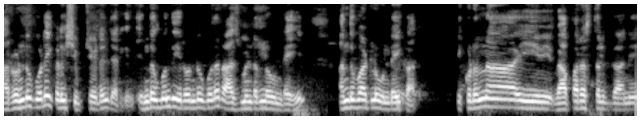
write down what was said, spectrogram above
ఆ రెండు కూడా ఇక్కడికి షిఫ్ట్ చేయడం జరిగింది. ఇంతకుముందు ఈ రెండు కూడా రాజమండ్రిలో ఉండేవి అందుబాటులో ఉండేవి కాదు. ఇక్కడున్న ఈ వ్యాపారస్తులకు కానీ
